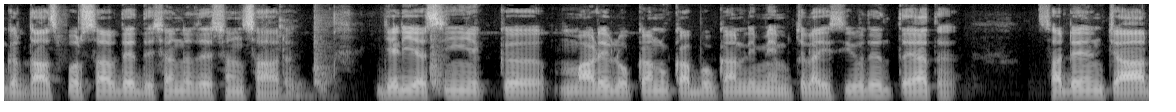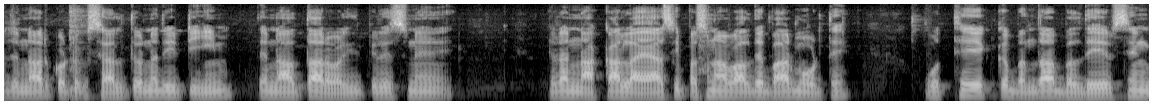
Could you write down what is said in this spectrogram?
ਗੁਰਦਾਸਪੁਰ ਸਾਹਿਬ ਦੇ ਦਿਸ਼ਾ ਨਿਰਦੇਸ਼ਾਂ ਅਨੁਸਾਰ ਜਿਹੜੀ ਅਸੀਂ ਇੱਕ ਮਾੜੇ ਲੋਕਾਂ ਨੂੰ ਕਾਬੂ ਕਰਨ ਲਈ ਮੁਹਿੰਮ ਚਲਾਈ ਸੀ, ਉਹਦੇ ਤਹਿਤ ਸਾਡੇ ਇੰਚਾਰਜ ਨਾਰਕੋਟਿਕ ਸੈੱਲ ਅਤੇ ਉਹਨਾਂ ਦੀ ਟੀਮ ਅਤੇ ਨਾਲ ਧਾਰਵਾਲੀ ਪੁਲਿਸ ਨੇ ਜਿਹੜਾ ਨਾਕਾ ਲਾਇਆ ਸੀ ਪਸਨਾਵਾਲ ਦੇ ਬਾਹਰ ਮੋੜ ਤੇ, ਉੱਥੇ ਇੱਕ ਬੰਦਾ ਬਲਦੇਵ ਸਿੰਘ,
